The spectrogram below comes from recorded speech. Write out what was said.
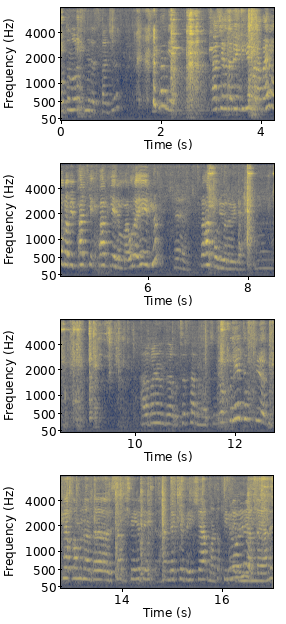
Oradan orası neresi bacı? Var ya. Çarşıya kadar ben gidiyorum arabayla orada bir park, park yerim var. Oraya eğiliyorum. He. Rahat oluyor öyle. Arabayla da otursak mı? Yok bu niye tırsıyor? İki ablamla e, şah- şehirde, hani merkezde hiç şey yapmadık. Bilmedim Yok, yok. yanında yani.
